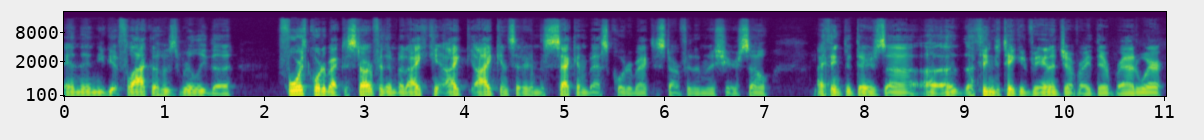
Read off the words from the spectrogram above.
and then you get Flacco, who's really the fourth quarterback to start for them. But I can I I consider him the second best quarterback to start for them this year. So I think that there's a, a a thing to take advantage of right there, Brad. Where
